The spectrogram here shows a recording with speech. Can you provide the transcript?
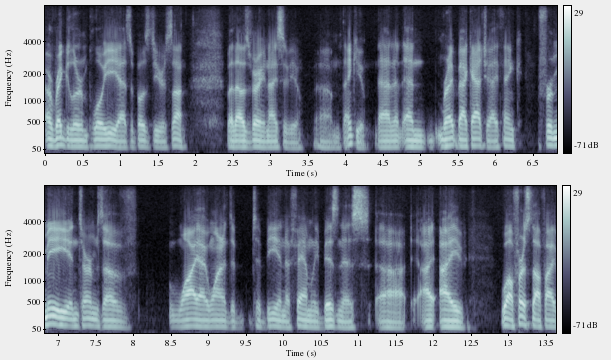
a, regular employee as opposed to your son but that was very nice of you um, thank you and and right back at you i think for me in terms of why i wanted to to be in a family business uh, I, I well first off i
